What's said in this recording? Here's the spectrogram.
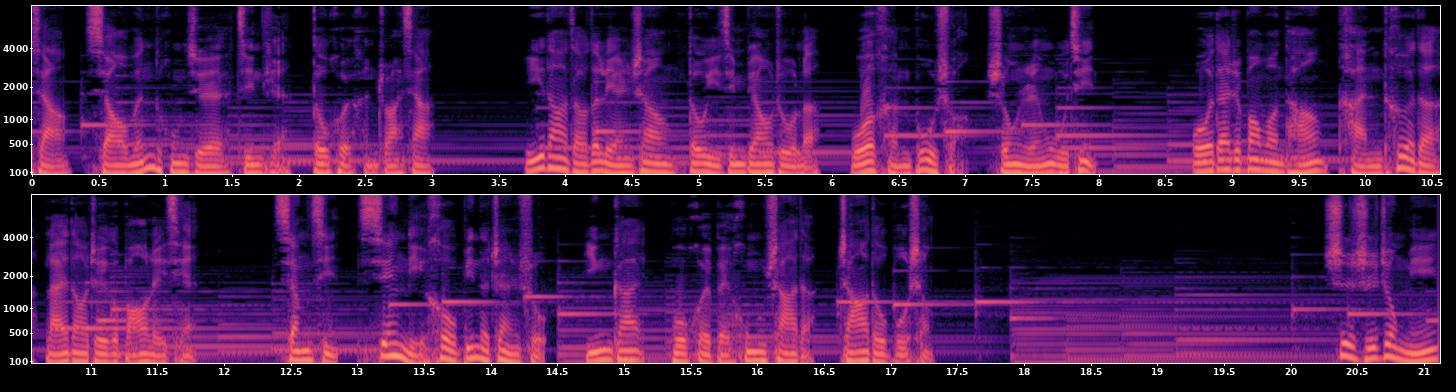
想小文同学今天都会很抓瞎，一大早的脸上都已经标注了“我很不爽，生人勿近”。我带着棒棒糖，忐忑地来到这个堡垒前，相信先礼后兵的战术应该不会被轰杀的渣都不剩。事实证明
